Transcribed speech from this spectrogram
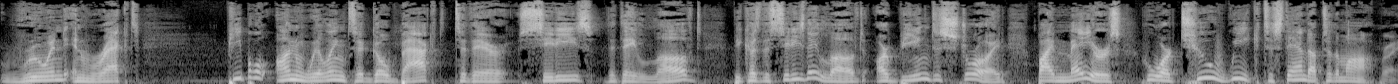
ruined and wrecked, people unwilling to go back to their cities that they loved because the cities they loved are being destroyed by mayors who are too weak to stand up to the mob. Right.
